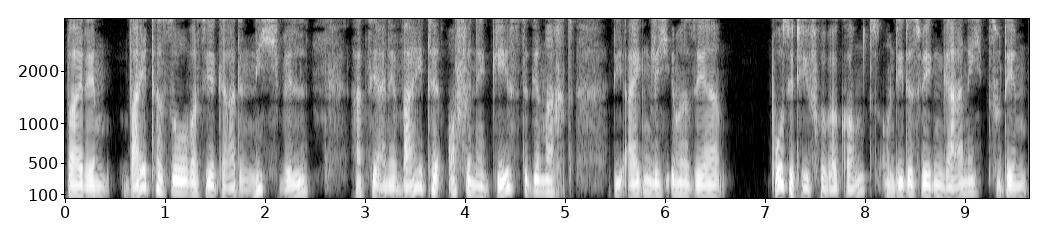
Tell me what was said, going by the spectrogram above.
bei dem Weiter so, was sie gerade nicht will, hat sie eine weite, offene Geste gemacht, die eigentlich immer sehr positiv rüberkommt und die deswegen gar nicht zu dem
